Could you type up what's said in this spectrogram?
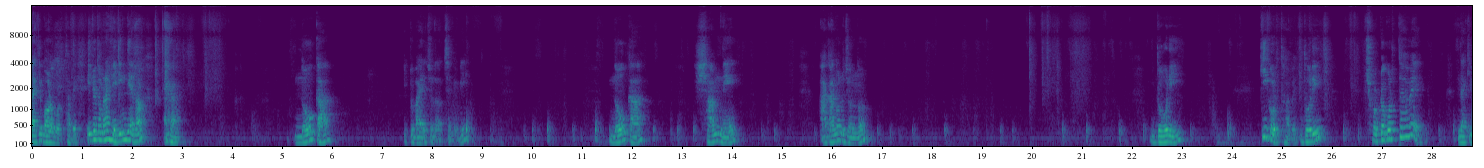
নাকি বড় করতে হবে? এটা তোমরা হেডিং দিয়ে নাও। নৌকা একটু বাইরে চলে যাচ্ছে মেবি নৌকা সামনে আগানোর জন্য দড়ি কি করতে হবে? দড়ি ছোট করতে হবে নাকি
